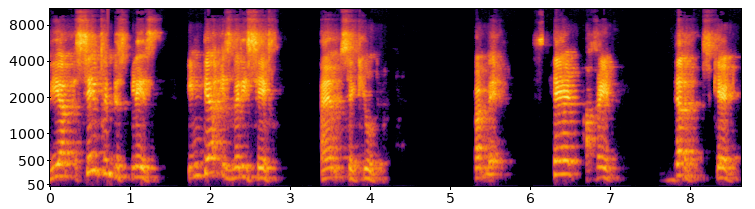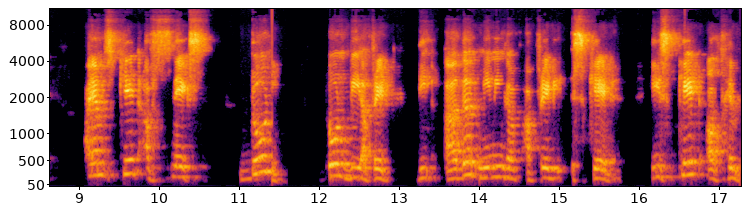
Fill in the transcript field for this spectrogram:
we are safe in this place India is very safe I am secure but मैं स्केड अफ्रेड डर scared I am scared of snakes don't don't be afraid the other meaning of afraid is scared he scared of him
